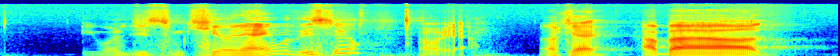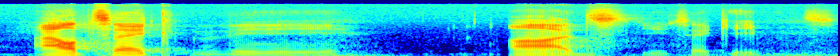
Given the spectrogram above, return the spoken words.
you want to do some Q and A with these two? Oh yeah. Okay. How about I'll take the odds, you take evens.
